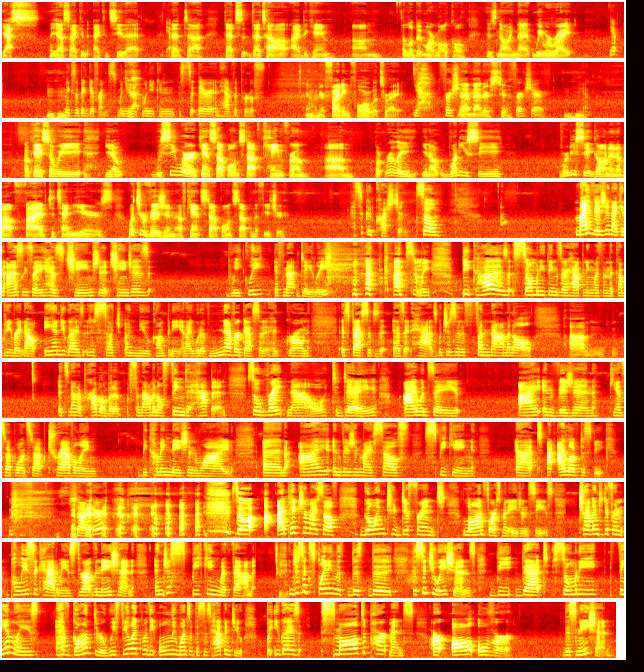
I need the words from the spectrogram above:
Yes. Yes i can i can see that. Yep. that uh, that's that's how i became um, a little bit more vocal is knowing that we were right. Yep. Mm-hmm. makes a big difference when you yeah. when you can sit there and have the proof. And when you're fighting for what's right. Yeah for sure. That matters too. For sure. Mm-hmm. yep. okay so we you know we see where can't stop won't stop came from. Um, but really, you know, what do you see where do you see it going in about five to ten years? What's your vision of Can't Stop, Won't Stop in the future? That's a good question. So, my vision, I can honestly say, has changed and it changes weekly, if not daily. Constantly because so many things are happening within the company right now. And you guys, it is such a new company, and I would have never guessed that it had grown as fast as it, as it has, which is a phenomenal. Um, it's not a problem, but a phenomenal thing to happen. So right now, today, I would say I envision Can't Stop, Won't Stop traveling, becoming nationwide, and I envision myself speaking at, I, I love to speak. Shocker. so I picture myself going to different law enforcement agencies, traveling to different police academies throughout the nation, and just speaking with them and just explaining the the, the, the situations the that so many families have gone through. We feel like we're the only ones that this has happened to. But you guys, small departments are all over this nation.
